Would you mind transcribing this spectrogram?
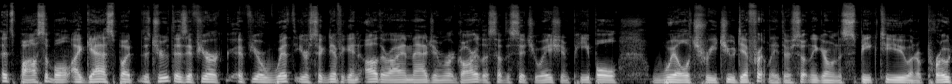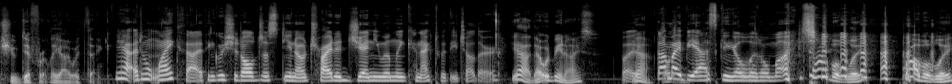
It's possible, I guess, but the truth is if you're if you're with your significant other, I imagine regardless of the situation, people will treat you differently. They're certainly going to speak to you and approach you differently, I would think. Yeah, I don't like that. I think we should all just, you know, try to genuinely connect with each other. Yeah, that would be nice. But yeah, that might be asking a little much. probably probably.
